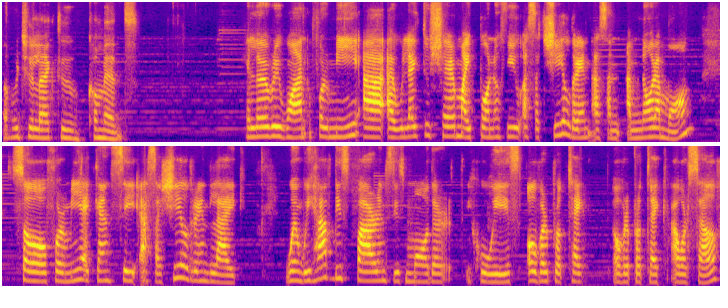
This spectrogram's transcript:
What would you like to comment? Hello, everyone. For me, uh, I would like to share my point of view as a children, as an, I'm not a mom. So for me, I can see as a children, like when we have these parents, this mother who is overprotect, overprotect ourselves.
